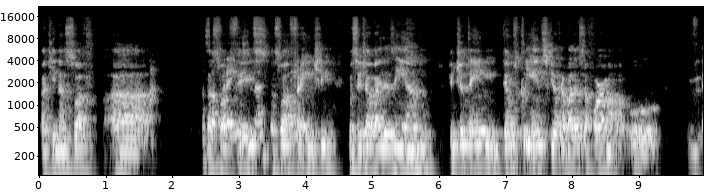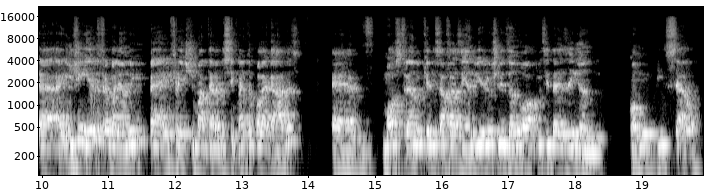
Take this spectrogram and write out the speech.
aqui na sua uh, na, na, sua, frente, face, né? na sua frente, você já vai desenhando a gente já tem temos clientes que já trabalham dessa forma. O, é, é, engenheiros trabalhando em pé em frente de uma tela de 50 polegadas, é, mostrando o que ele está fazendo e ele utilizando óculos e desenhando com um pincel.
